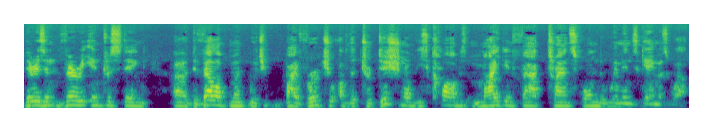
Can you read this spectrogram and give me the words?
there is a very interesting uh, development, which by virtue of the tradition of these clubs might in fact transform the women's game as well.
